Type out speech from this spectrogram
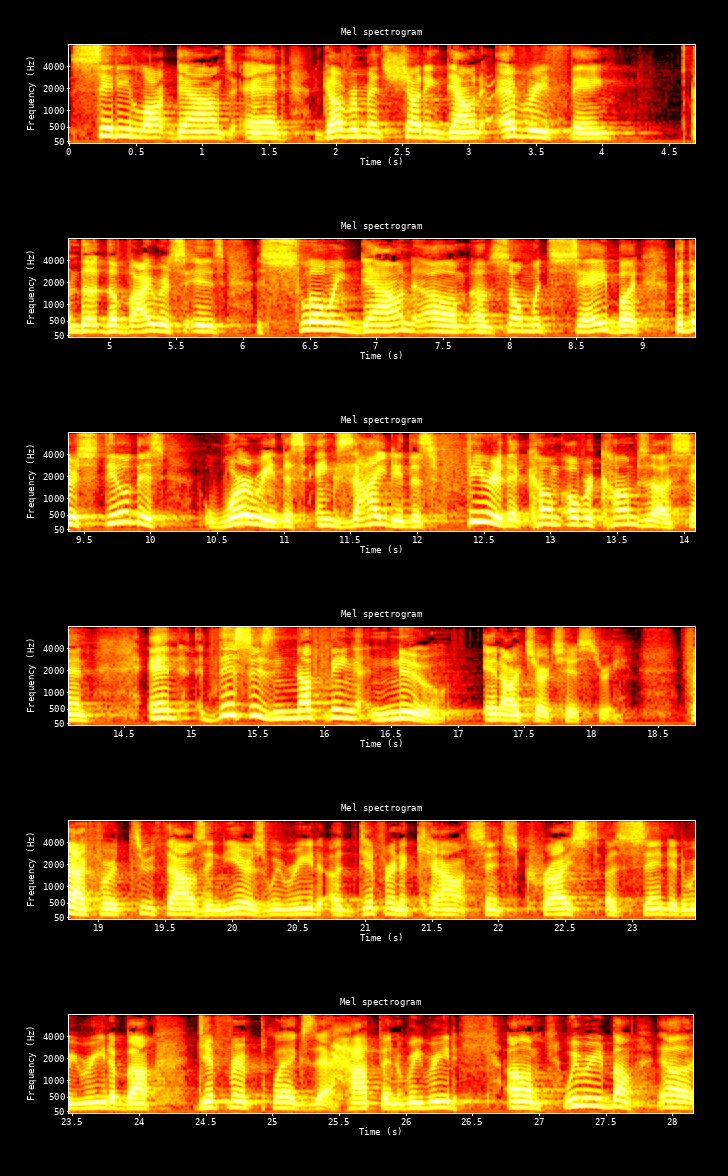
city lockdowns and governments shutting down everything? the, the virus is slowing down, um, um some would say, but, but there's still this worry, this anxiety, this fear that come overcomes us. And, and this is nothing new in our church history. In fact, for 2,000 years, we read a different account since Christ ascended. We read about different plagues that happened. We read, um, we read about uh,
